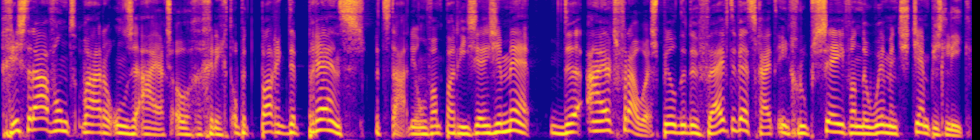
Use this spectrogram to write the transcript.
Gisteravond waren onze Ajax-ogen gericht op het Parc des Princes, het stadion van Paris Saint-Germain. De Ajax-vrouwen speelden de vijfde wedstrijd in groep C van de Women's Champions League.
